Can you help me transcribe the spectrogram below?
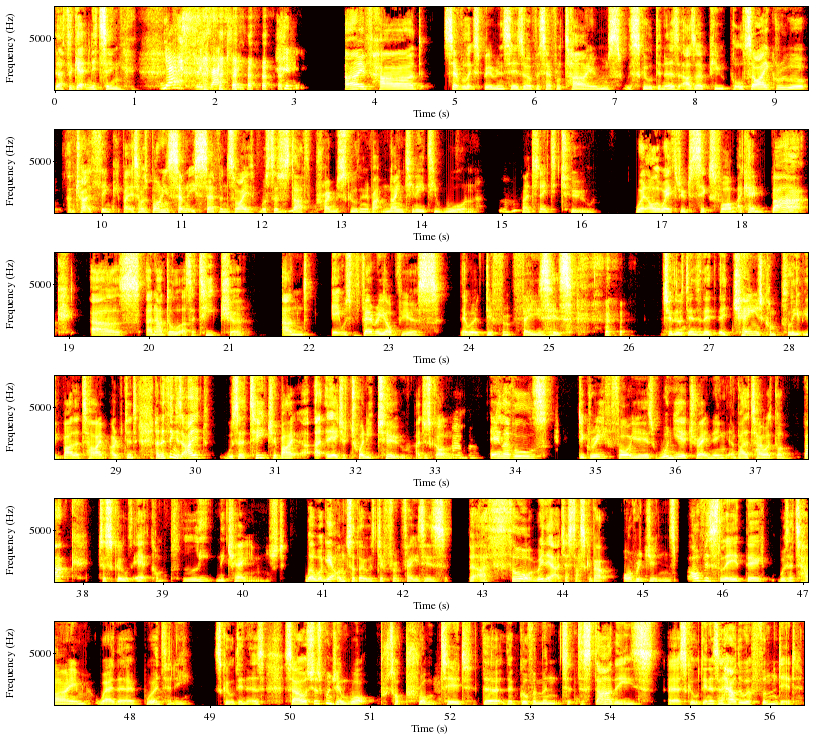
have to get knitting. Yes, exactly. I've had several experiences over several times with school dinners as a pupil. So I grew up, I'm trying to think about this. I was born in 77, so I must have mm-hmm. started primary school in about 1981, mm-hmm. 1982. Went all the way through to sixth form. I came back as an adult, as a teacher, and it was very obvious there were different phases. to those dinners, they, they changed completely by the time I returned. And the thing is, I was a teacher by at the age of 22. I'd just gone mm-hmm. A levels, degree for four years, one year training, and by the time I'd gone back to schools, it completely changed. Well, we'll get onto those different phases, but I thought really I'd just ask about origins. Obviously, there was a time where there weren't any school dinners, so I was just wondering what sort of prompted the, the government to, to start these uh, school dinners and how they were funded.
